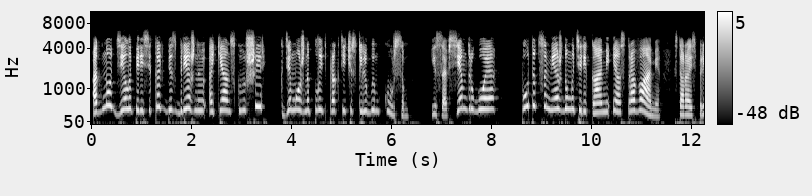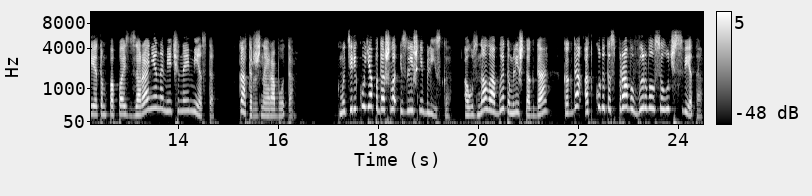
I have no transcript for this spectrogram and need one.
Одно дело пересекать безбрежную океанскую ширь, где можно плыть практически любым курсом, и совсем другое – путаться между материками и островами, стараясь при этом попасть в заранее намеченное место. Каторжная работа. К материку я подошла излишне близко, а узнала об этом лишь тогда, когда откуда-то справа вырвался луч света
